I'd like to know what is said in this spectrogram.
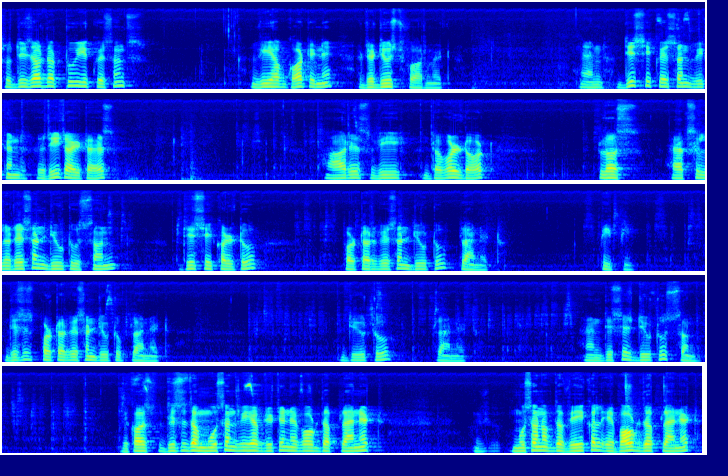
So, these are the two equations we have got in a reduced format and this equation we can rewrite as r s v double dot plus acceleration due to sun this equal to perturbation due to planet p p. This is perturbation due to planet due to planet. And this is due to sun. Because this is the motion we have written about the planet motion of the vehicle about the planet.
